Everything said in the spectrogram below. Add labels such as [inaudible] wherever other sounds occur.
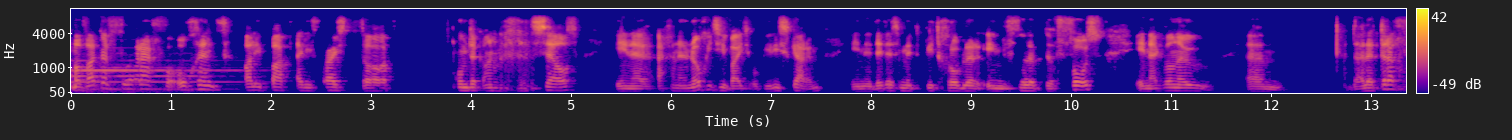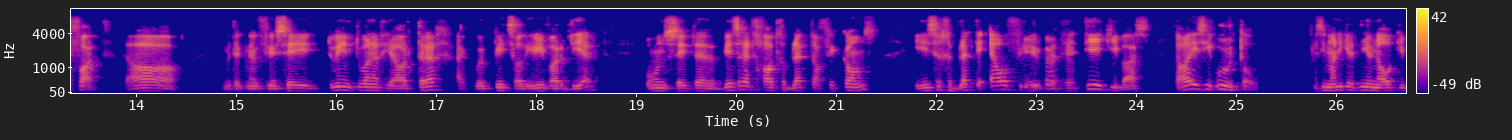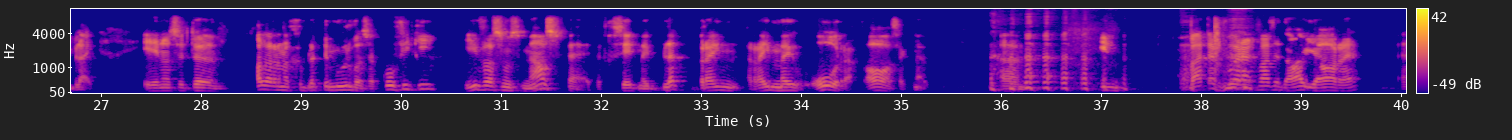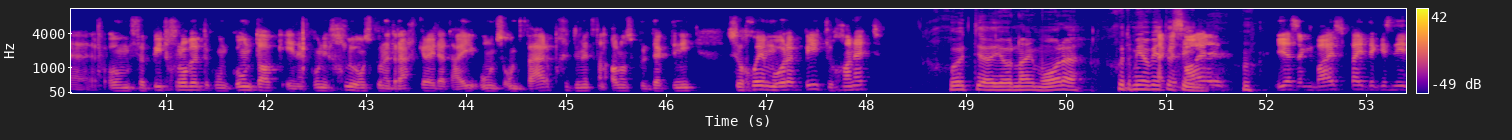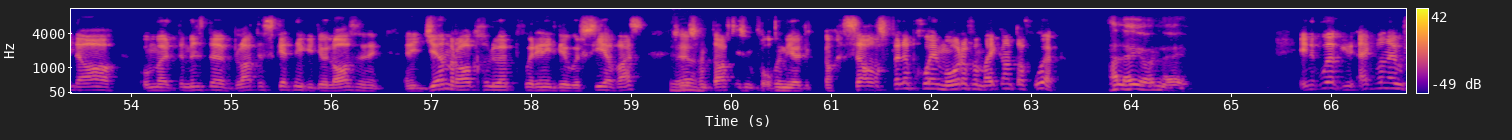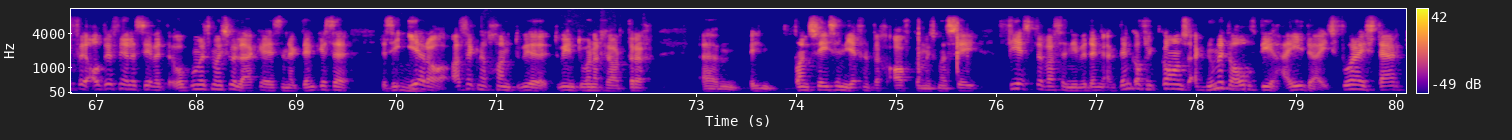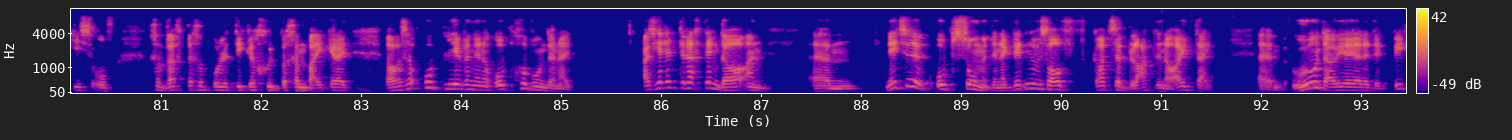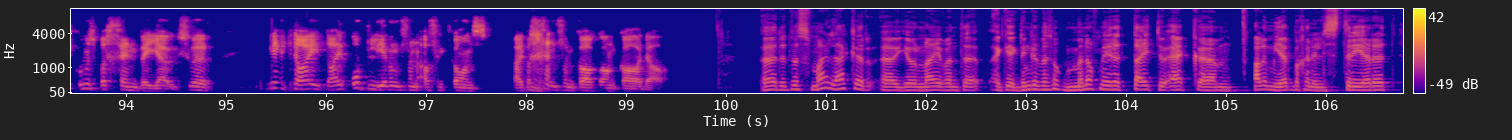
Maar wat 'n voorreg vanoggend al die pad uit die Vrystaat om te kan gesels en uh, ek gaan nou nog ietsie wys op hierdie skerm en uh, dit is met Piet Grobler en Philip de Vos en ek wil nou ehm um, hulle terugvat. Daar moet ek nou vir jou sê 22 jaar terug. Ek hoop Piet sal hierdie waardeer. Ons het 'n besigheid gehad geblikte Afrikaans. Hier is 'n geblikte 11 uur wat 'n teetjie was. Daai is die oertel. Dis die mannetjie wat in jou naaltjie bly. En ons het 'n allerhande geblikte moer was 'n koffietjie. Hier was ons mousepat. Het gesê my blikbrein ry my holrig. Waar as ek nou? Ehm [laughs] um, watter voorreg was dit daai jare uh om vir Piet Grobbe te kon kontak en ek kon nie glo ons kon dit regkry dat hy ons ontwerp gedoen het van al ons produkte nie. So goeiemôre Piet, hoe gaan dit? Goed, ja, Jornay, môre. Goed om jou weer te sien. Baie, ja, [laughs] yes, ek baie spyt ek is nie daar om ten minste blad te skud nie. Ek het jou laas in in die gym raak geloop voor jy net weer oor see was. So ja. is fantasties om vanoggend met jou te kan gesels. Philip, goeie môre van my kant af ook. Hallo Jorne. En ook ek wil nou vir altyd vir julle sê wat hoekom dit my so lekker is en ek dink is 'n dis 'n hmm. era. As ek nou gaan 2 22 jaar terug ehm um, en van 96 af kan mens maar sê feeste was 'n nuwe ding. Ek dink Afrikaans, ek noem dit half die heydays voor hy stertjies of gewigtige politieke goed begin bykry het. Daar was 'n oplewing en 'n opgewondenheid. As jy terugdink daaraan, ehm um, net so opsom het en ek dink dit was half katse blad in daai tyd. Ehm um, hoe onthou jy hulle dit? Piet, kom ons begin by jou. So weet daai daai oplewing van Afrikaans, daai begin van KAKNK daar. Uh dit was my lekker uh Jornay want uh, ek ek dink dit was ook min of meer 'n tyd toe ek um al hoe meer begin illustreer het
